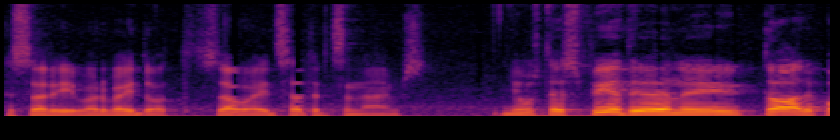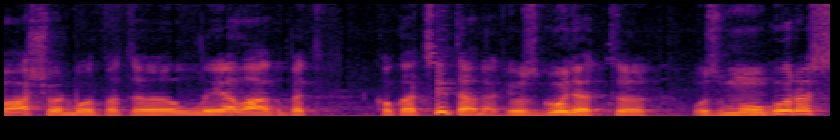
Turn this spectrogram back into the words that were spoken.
kas arī var veidot savu veidu satricinājumus. Jums tie spiedieni tādi paši, varbūt pat lielāki, bet kaut kā citādāk. Jūs guļat uz muguras.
